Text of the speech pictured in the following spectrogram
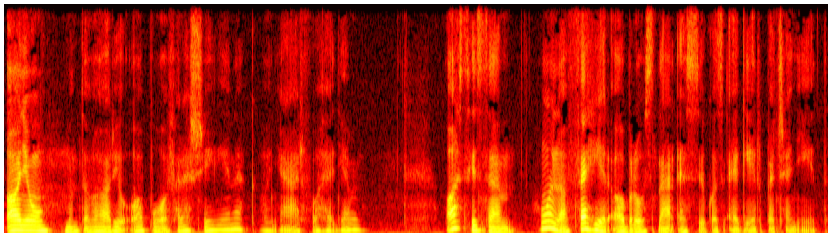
anyu, mondta Varjó apó a feleségének a nyárfa hegyem. Azt hiszem, holnap fehér abrosznál eszük az egérpecsenyét.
